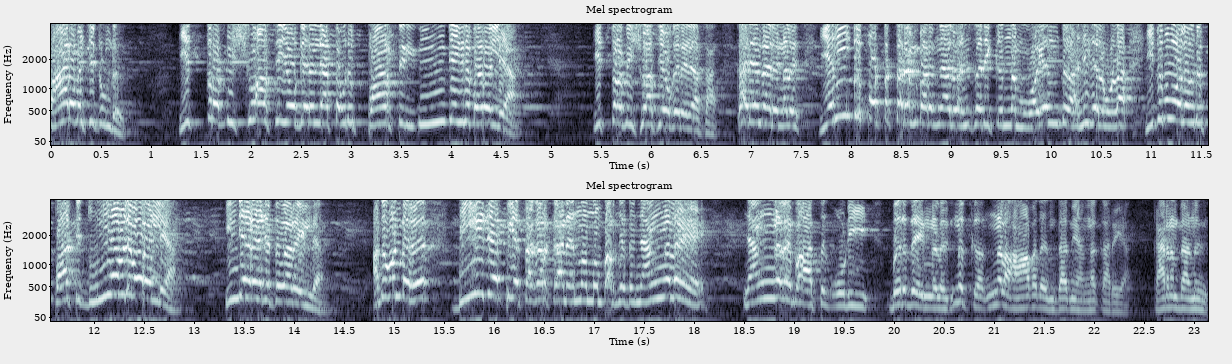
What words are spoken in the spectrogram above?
പാര വെച്ചിട്ടുണ്ട്. ഇത്ര വിശ്വാസയോഗ്യരല്ലാത്ത ഒരു പാർട്ടി ഇന്ത്യയിൽ വേറില്ല ഇത്ര വിശ്വാസയോഗ്യരല്ലാത്ത കാര്യം എന്താ നിങ്ങൾ എന്ത് പൊട്ടത്തരം പറഞ്ഞാലും അനുസരിക്കുന്ന മൊയന്ത് അണികളുള്ള ഇതുപോലെ ഒരു പാർട്ടി ദുനിയാവിൽ വേറില്ല ഇന്ത്യ രാജ്യത്ത് വേറെ ഇല്ല. അതുകൊണ്ട് ബി ജെ പിയെ തകർക്കാൻ എന്നൊന്നും പറഞ്ഞിട്ട് ഞങ്ങളെ ഞങ്ങളെ ഭാഗത്ത് കൂടി വെറുതെ നിങ്ങൾ നിങ്ങൾക്ക് നിങ്ങൾ ആവത് എന്താന്ന് ഞങ്ങൾക്കറിയാം. കാരണം എന്താണ്?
